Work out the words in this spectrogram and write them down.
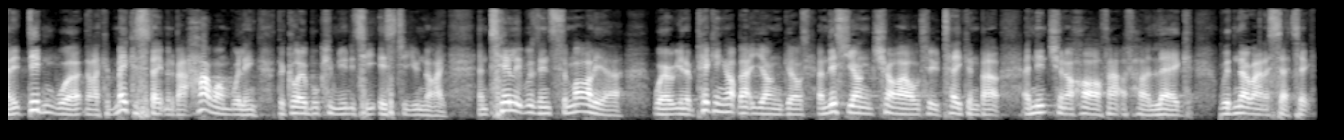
and it didn't work, then I could make a statement about how unwilling the global community is to unite. Until it was in Somalia, where, you know, picking up that young girl and this young child who'd taken about an inch and a half out of her leg with no anesthetic,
